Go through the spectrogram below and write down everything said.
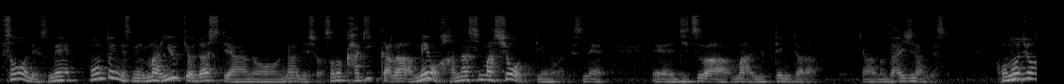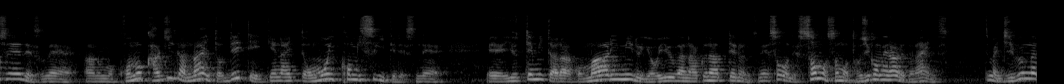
そうですね。本当にですね、まあ、勇気を出してあの何でしょうその鍵から目を離しましょうっていうのがですね、えー、実はまあ言ってみたらあの大事なんですと。この女性ですねあのもうこの鍵がないと出ていけないって思い込みすぎてですねえー、言ってみたらこう周り見る余裕がなくなってるんですね。そうです。そもそも閉じ込められてないんです。つまり自分が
